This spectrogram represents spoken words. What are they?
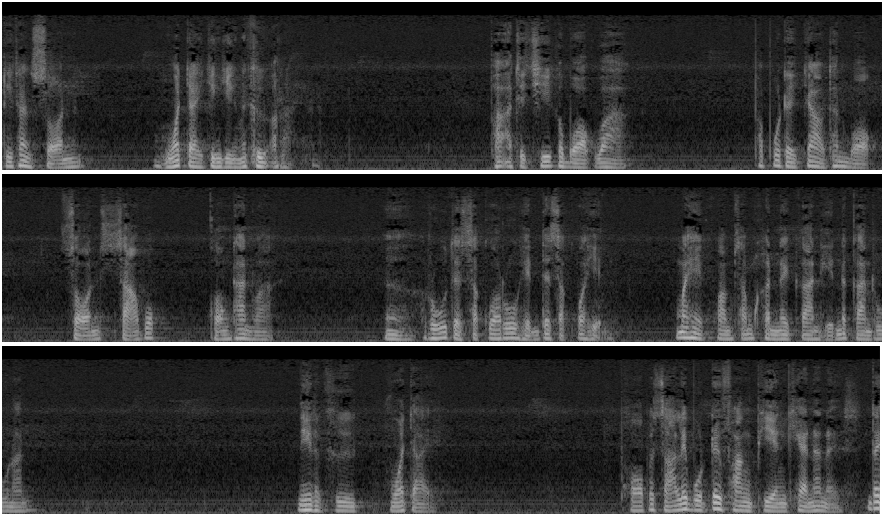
ที่ท่านสอนหัวใจจริง ๆนั่นคืออะไร พระอาจารย์ชี้ก็บอกว่า พระพุทธเจ้าท่านบอก สอนสาวกของท่านว่ารู้แต่สักว่ารู้เห็นแต่สักว่าเห็น ไม่ให้ความสำคัญในการเห็นและการรู้นั้น นี่แหละคือหัวใจ อภาษาเลบุตรได้ฟังเพียงแค่นั้นเลยได้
